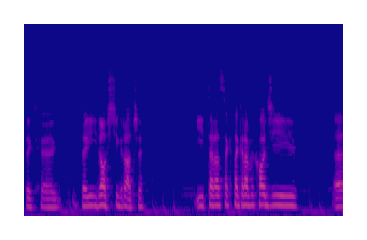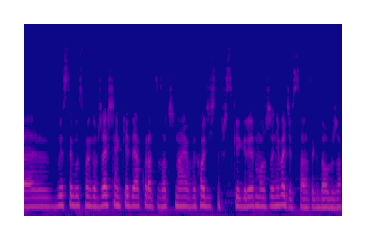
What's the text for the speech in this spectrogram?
tych, e, tej ilości graczy. I teraz jak ta gra wychodzi e, 28 września, kiedy akurat zaczynają wychodzić te wszystkie gry, może nie będzie wcale tak dobrze.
